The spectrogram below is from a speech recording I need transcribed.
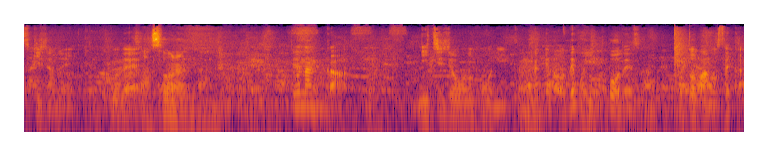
好きじゃないってことで。あそうなんだ。でなんか日常の方に行くんだけどでも一方でその言葉の世界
